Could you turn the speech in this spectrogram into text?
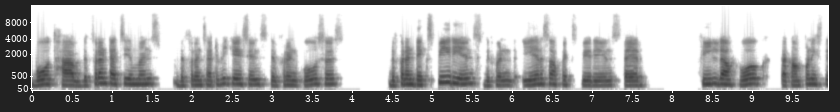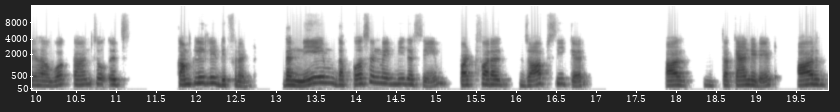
both have different achievements, different certifications, different courses, different experience, different years of experience, their field of work, the companies they have worked on. So it's completely different. The name, the person might be the same, but for a job seeker or the candidate or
